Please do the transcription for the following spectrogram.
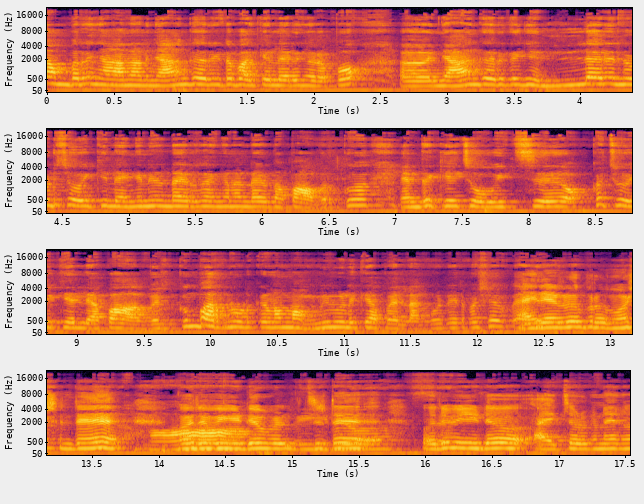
number ഞാനാണ്. ഞാൻ കയറിയിട്ട് ബാക്കി എല്ലാവരും കയറും അപ്പോൾ ഞാൻ കയറി കഴിഞ്ഞ് എല്ലാവരും എന്നോട് ചോദിക്കില്ല എങ്ങനെയുണ്ടായിരുന്നു എങ്ങനെ ഉണ്ടായിരുന്നു അപ്പോൾ അവർക്ക് എന്തൊക്കെയാ ചോദിച്ച് ഒക്കെ ചോദിക്കല്ലേ. അപ്പോൾ അവർക്കും പറഞ്ഞു കൊടുക്കണം മമ്മി വിളിക്കുക അപ്പോൾ എല്ലാം കൂടി പക്ഷെ അതിനൊരു പ്രൊമോഷന്റെ ഒരു വീഡിയോ വിളിച്ചിട്ട് ഒരു വീഡിയോ അയച്ചു കൊടുക്കണേന്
